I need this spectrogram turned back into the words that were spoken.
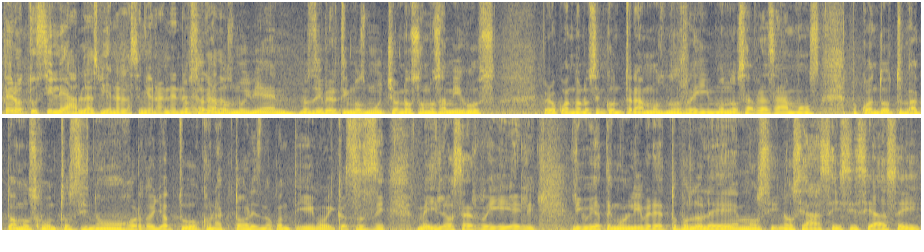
Pero tú sí le hablas bien a la señora Nena. Nos hablamos muy bien, nos divertimos mucho, no somos amigos, pero cuando nos encontramos nos reímos, nos abrazamos. Cuando actuamos juntos, si no, gordo, yo actúo con actores, no contigo y cosas así. Y luego se ríe y le digo, ya tengo un libreto, pues lo leemos y no se hace y sí se hace y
